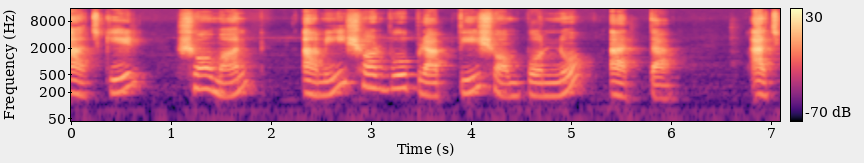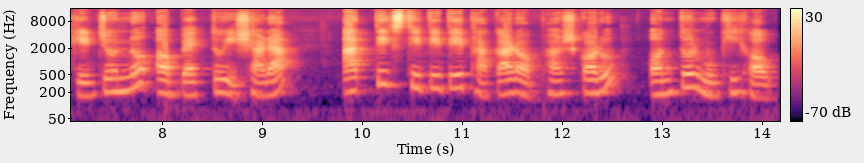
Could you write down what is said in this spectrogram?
আজকের সমান আমি সর্বপ্রাপ্তি সম্পন্ন আত্মা। আজকের জন্য অব্যক্ত ইশারা, আত্মিক স্থিতিতে থাকার অভ্যাস করো, অন্তর্মুখী হও।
